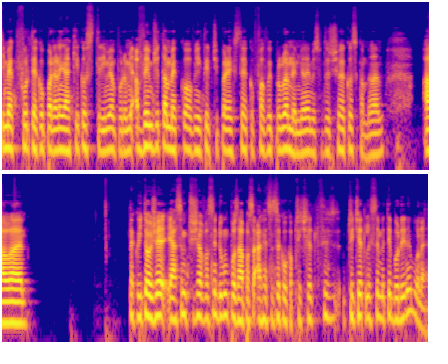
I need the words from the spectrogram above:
tím, jak furt jako padaly nějaký jako streamy a podobně, a vím, že tam jako v některých případech jste jako fakt vy problém neměli, my jsme to řešili jako s Kamilem, ale takový to, že já jsem přišel vlastně domů po zápase a hned jsem se koukal, přičetli, přičetli se mi ty body nebo ne.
